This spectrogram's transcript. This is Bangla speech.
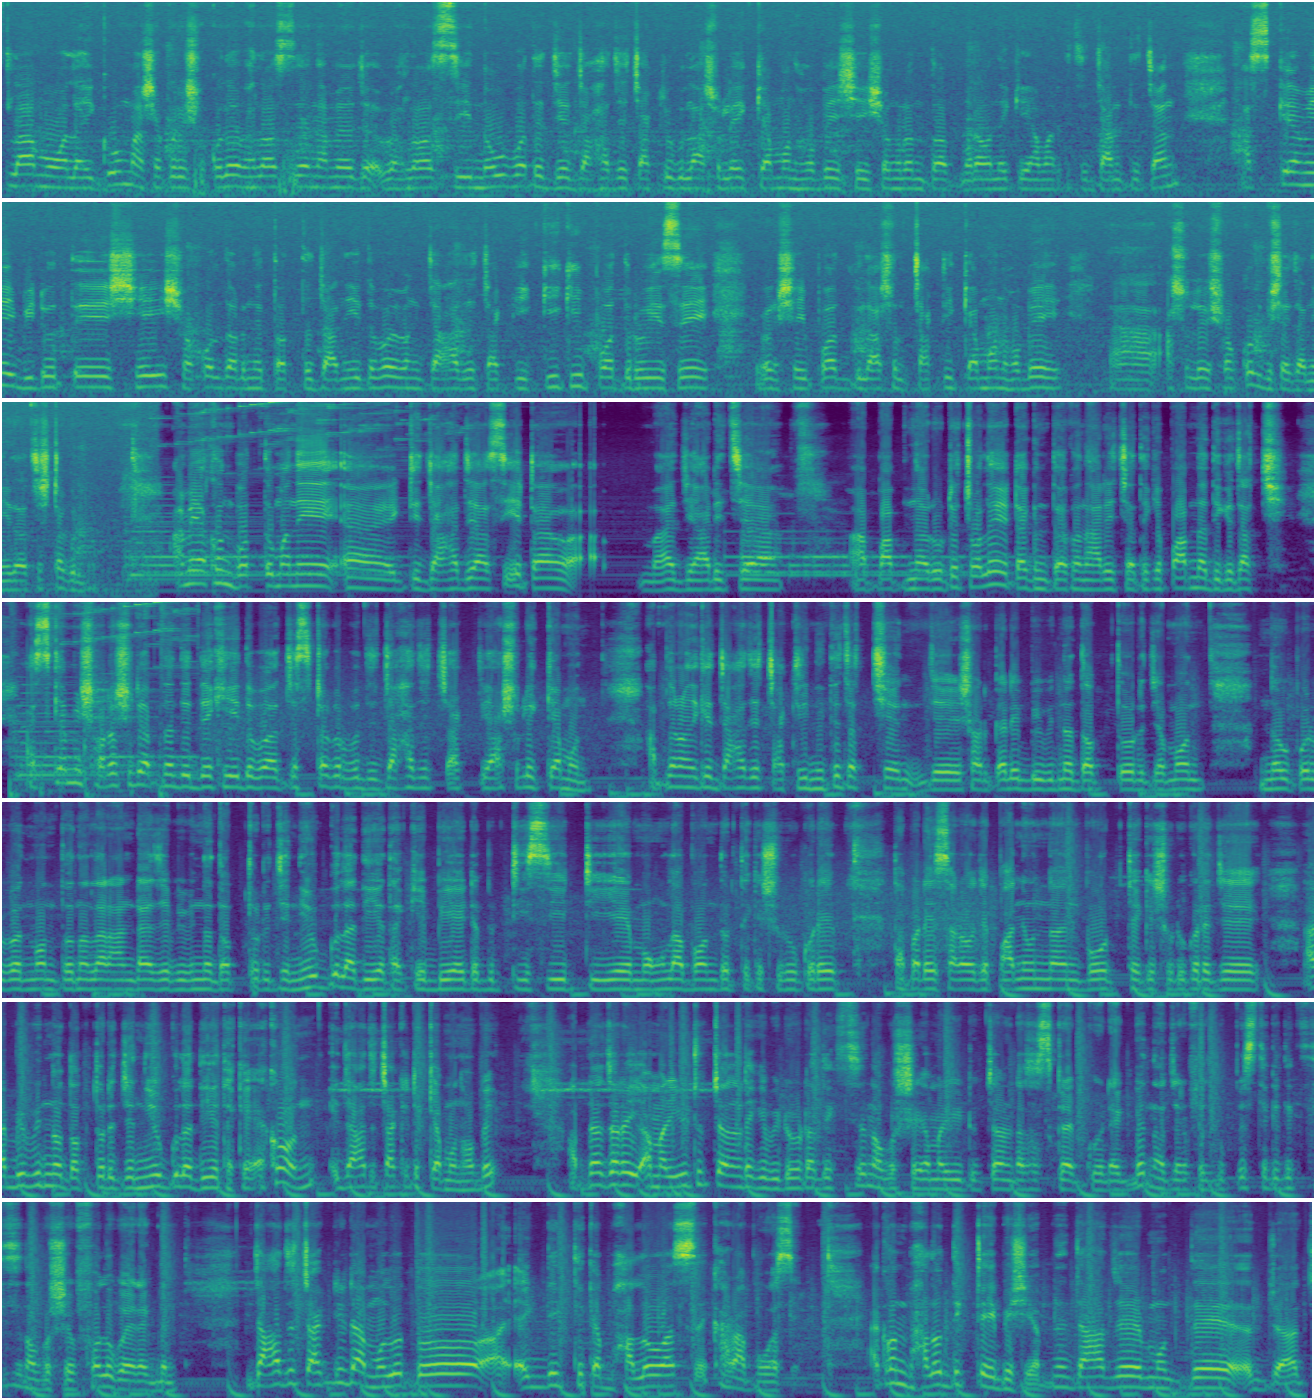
আসসালামু আলাইকুম। আশা করি সকলে ভালো আছেন, আমিও ভালো আছি। নৌপথে যে জাহাজে চাকরিগুলো আসলে কেমন হবে সেই সংক্রান্ত আপনারা অনেকেই আমার কাছে জানতে চান। আজকে আমি এই ভিডিওতে সেই সকল ধরনের তথ্য জানিয়ে দেবো এবং জাহাজে চাকরি কি কি পদ রয়েছে এবং সেই পদগুলো আসলে চাকরি কেমন হবে আসলে সকল বিষয় জানিয়ে দেওয়ার চেষ্টা করব। আমি এখন বর্তমানে একটি জাহাজে আছি। এটা যে আরিচা পাবনা রুটে চলে, এটা কিন্তু এখন আরিচা থেকে পাবনা দিকে যাচ্ছে। আজকে আমি সরাসরি আপনাদের দেখিয়ে দেওয়ার চেষ্টা করব যে জাহাজের চাকরি আসলে কেমন। আপনারা অনেকে জাহাজের চাকরি নিতে চাচ্ছেন, যে সরকারি বিভিন্ন দপ্তর, যেমন নৌ পরিবহন মন্ত্রণালয়ের আন্ডারে যে বিভিন্ন দপ্তর, যে নিয়োগগুলো দিয়ে থাকে বিআইডব্লিউ টিসি টিএ মোংলা বন্দর থেকে শুরু করে, তারপরে এছাড়াও যে পানি উন্নয়ন বোর্ড থেকে শুরু করে যে আর বিভিন্ন দপ্তরের যে নিয়োগগুলো দিয়ে থাকে। এখন এই জাহাজের চাকরিটা কেমন হবে? আপনারা যারা আমার ইউটিউব চ্যানেল থেকে ভিডিওটা দেখছেন, অবশ্যই আমার ইউটিউব চ্যানেলটা সাবস্ক্রাইব করে রাখবেন। আর যারা ফেসবুক পেজ থেকে দেখতেছেন, অবশ্যই ফলো করে রাখবেন। জাহাজের চাকরিটা মূলত একদিক থেকে ভালো আছে, খারাপও আছে। এখন ভালোর দিকটাই বেশি। আপনি জাহাজের মধ্যে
